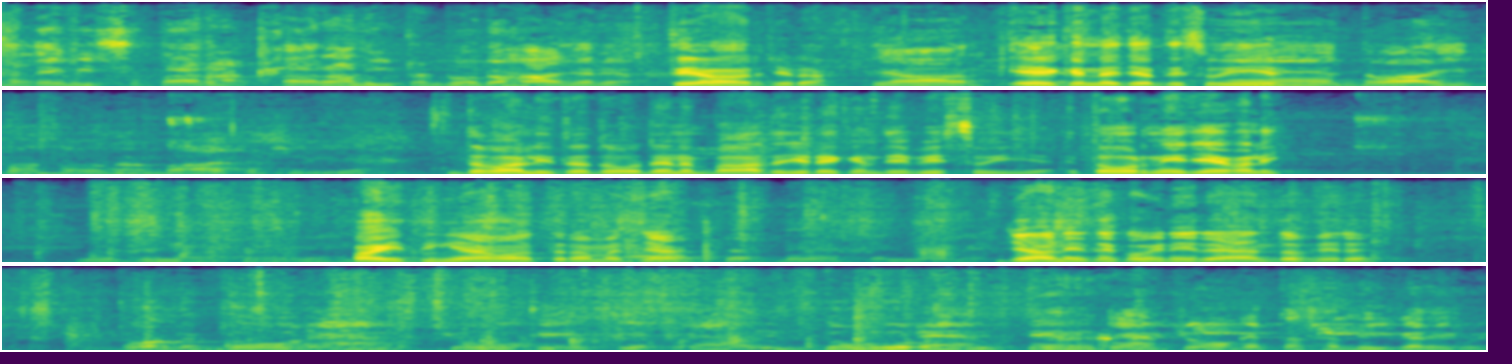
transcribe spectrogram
ਥੱਲੇ ਵੀ 17 18 ਲੀਟਰ ਦੁੱਧ ਹਾਜ਼ਰ ਆ। ਤਿਆਰ ਜਿਹੜਾ। ਤਿਆਰ। ਇਹ ਕਿੰਨੇ ਚਿਰ ਦੀ ਸੂਈ ਹੈ ਇਹ ਦੀਵਾਲੀ ਤੋਂ ਦੋ ਦਿਨ ਬਾਅਦ ਸੂਈ ਹੈ ਦੀਵਾਲੀ ਤੋਂ 2 ਦਿਨ ਬਾਅਦ ਜਿਹੜੇ ਕਹਿੰਦੇ ਵੀ ਸੂਈ ਹੈ ਤੋਰਨੀ ਜੇ ਵਾਲੀ? ਭਾਈ ਦੀਆਂ ਮੱਝਾਂ ਦੇ ਚੰਗੇ ਜਾਣੇ ਤੇ ਕੋਈ ਨਹੀਂ ਰਹਿਣ ਦੋ ਫਿਰ। ਦੁੱਧ ਦੋ ਟਾਈਮ ਚੋ ਕੇ ਇੱਕ ਟਾਈਮ ਵੀ ਦੋ ਟਾਈਮ ਤਿੰਨ ਟਾਈਮ ਚੋ ਕੇ ਤਸੱਲੀ ਕਰੇ ਕੋਈ।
